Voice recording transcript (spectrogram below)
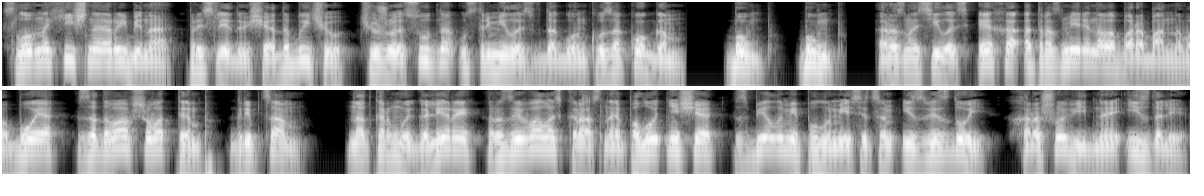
Словно хищная рыбина, преследующая добычу, чужое судно устремилось вдогонку за Когом. Бумп, бумп, разносилось эхо от размеренного барабанного боя, задававшего темп гребцам. Над кормой галеры развивалось красное полотнище с белыми полумесяцем и звездой, хорошо видное издали.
